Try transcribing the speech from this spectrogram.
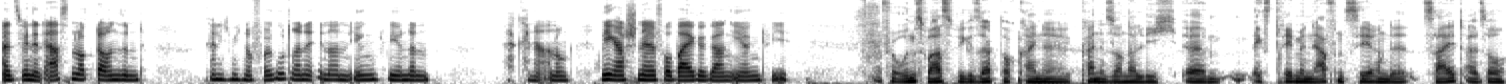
als wir in den ersten Lockdown sind, kann ich mich noch voll gut dran erinnern irgendwie und dann, ja, keine Ahnung, mega schnell vorbeigegangen irgendwie. Für uns war es, wie gesagt, auch keine, keine sonderlich ähm, extreme nervenzehrende Zeit. Also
